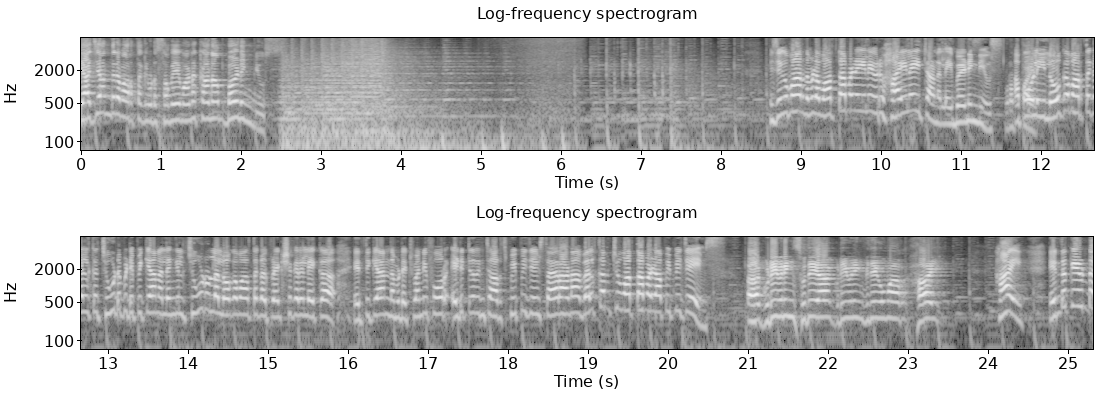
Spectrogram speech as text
രാജ്യാന്തര വാർത്തകളുടെ സമയമാണ്. കാണാം ബേണിംഗ് ന്യൂസ് വിജയകുമാർ നമ്മുടെ വാർത്താമഴയിലെ ഒരു ഹൈലൈറ്റ് ആണല്ലേ ഈ ബേണിംഗ് ന്യൂസ് അപ്പോൾ ഈ ലോക വാർത്തകൾക്ക് ചൂട് പിടിപ്പിക്കാൻ അല്ലെങ്കിൽ ചൂടുള്ള ലോക വാർത്തകൾ പ്രേക്ഷകരിലേക്ക് എത്തിക്കാൻ നമ്മുടെ twenty four editor in charge P P James തയ്യാറാണ്. Welcome to Varthamazha P P James good evening Sujaya good evening Vijayakumar. Hi hi. എന്തൊക്കെയുണ്ട്?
